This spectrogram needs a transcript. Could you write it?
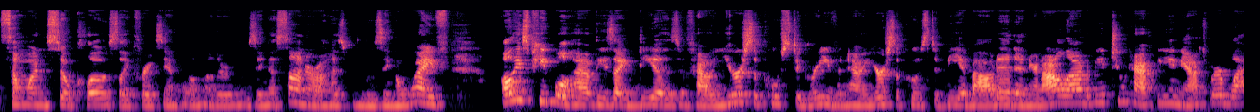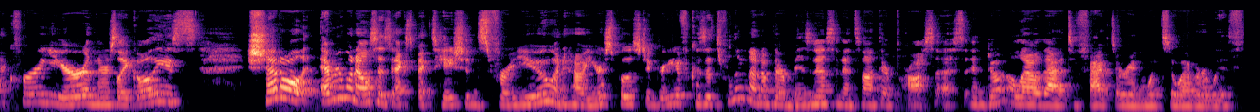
someone so close, like for example, a mother losing a son or a husband losing a wife, all these people have these ideas of how you're supposed to grieve and how you're supposed to be about it. And you're not allowed to be too happy and you have to wear black for a year. And there's like all these shed all everyone else's expectations for you and how you're supposed to grieve because it's really none of their business and it's not their process. And don't allow that to factor in whatsoever with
